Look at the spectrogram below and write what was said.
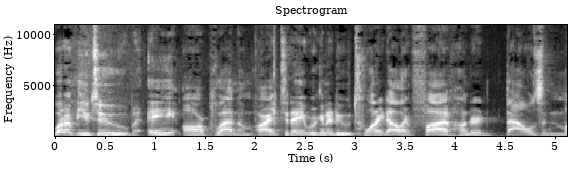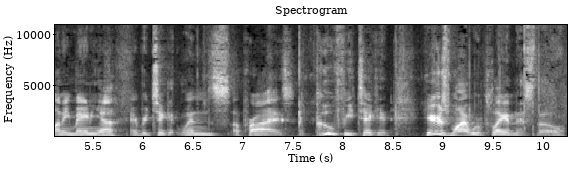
What up, YouTube? AR Platinum. All right, today we're going to do $20 500,000 Money Mania. Every ticket wins a prize. Goofy ticket. Here's why we're playing this, though.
